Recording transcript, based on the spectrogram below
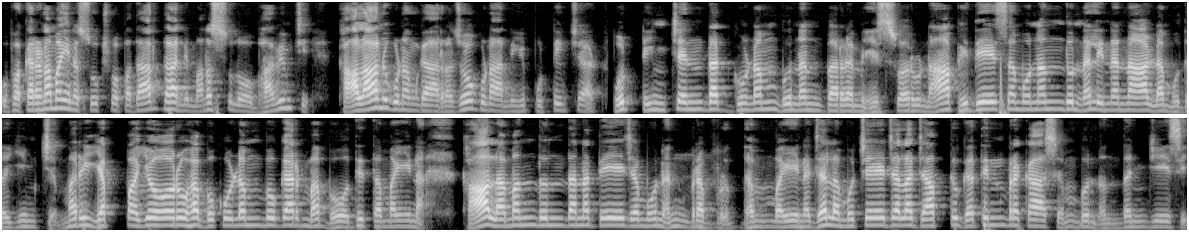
ఉపకరణమైన సూక్ష్మ పదార్థాన్ని మనస్సులో భావించి కాలానుగుణంగా రజోగుణాన్ని పుట్టించాడు. పుట్టించెందద్గుణంబునన్ పరమేశ్వరు నాభిదేశమునందు నలిన నాళముదయించె మరి ఎప్పయోరుహ బుకుళంబు గర్మ బోధితమైన కాలమందుందన తేజమునన్ ప్రవృద్ధంబైన జలముచే జలజాప్తు గతిన్ ప్రకాశంబు నందంజేసి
